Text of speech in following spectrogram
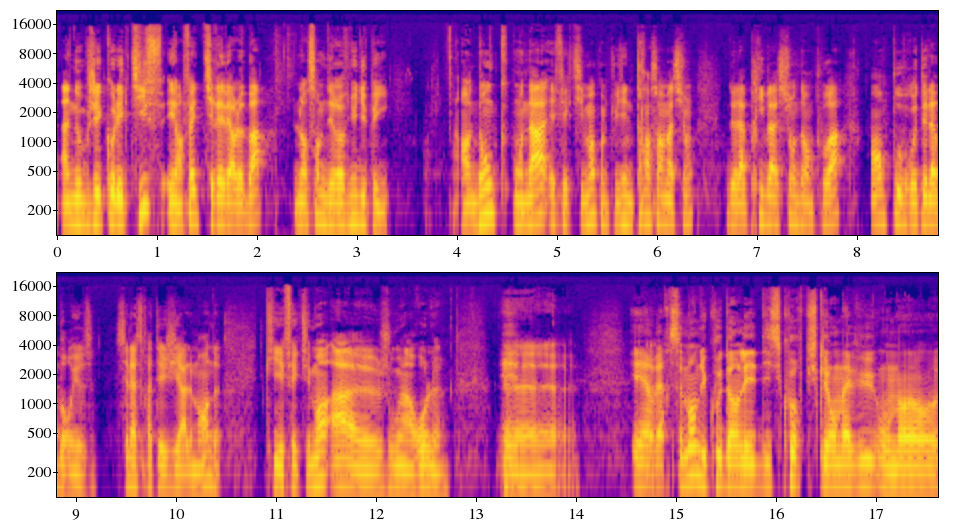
un objet collectif et en fait tirer vers le bas l'ensemble des revenus du pays. Donc, on a effectivement, comme tu dis, une transformation de la privation d'emploi en pauvreté laborieuse. C'est la stratégie allemande qui effectivement a joué un rôle. Et inversement, du coup, dans les discours, puisqu'on a vu, on en,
